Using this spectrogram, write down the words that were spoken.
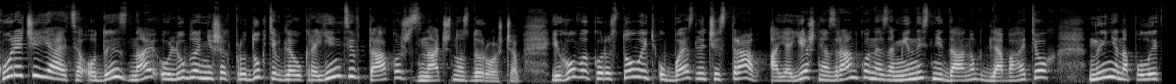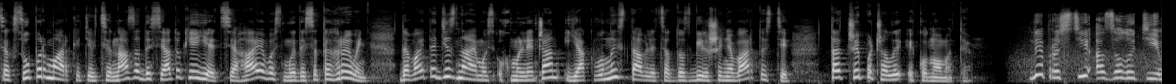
Курячі яйця один з найулюбленіших продуктів для українців, також значно здорожчав. Його використовують у безлічі страв, а яєшня зранку незамінний сніданок для багатьох. Нині на полицях супермаркетів ціна за десяток яєць сягає 80 гривень. Давайте дізнаємось у хмельничан, як вони ставляться до збільшення вартості та чи почали економити. Не прості, а золоті.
